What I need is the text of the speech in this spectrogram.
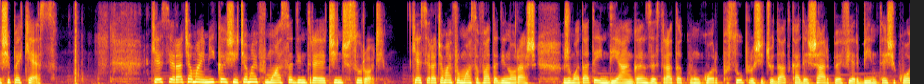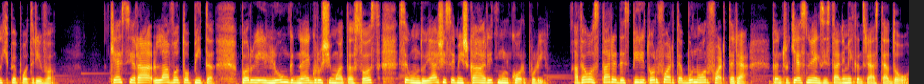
și pe Cass. Cass era cea mai mică și cea mai frumoasă dintre cinci surori. Cass era cea mai frumoasă fată din oraș, jumătate indiancă, înzestrată cu un corp suplu și ciudat ca de șarpe, fierbinte și cu ochi pe potrivă. Cass era lavă topită, părul ei lung, negru și mătăsos, se unduia și se mișca în ritmul corpului. Avea o stare de spirit ori foarte bună, ori foarte rea. Pentru Cass nu exista nimic între astea două.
